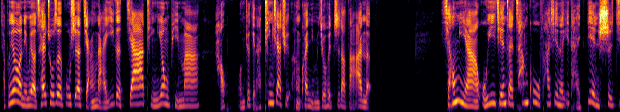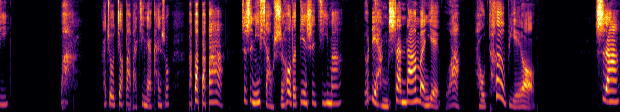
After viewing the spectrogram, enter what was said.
小朋友，你们有猜出这个故事要讲哪一个家庭用品吗？好，我们就给他听下去，很快你们就会知道答案了。小米啊，无意间在仓库发现了一台电视机，哇！他就叫爸爸进来看，说：“爸爸，爸爸，这是你小时候的电视机吗？有两扇拉门耶，哇，好特别哦！”是啊。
